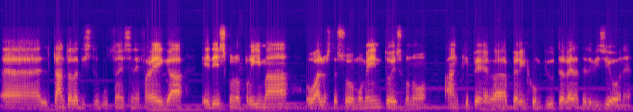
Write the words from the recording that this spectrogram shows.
eh, tanto la distribuzione se ne frega ed escono prima o allo stesso momento escono anche per, per il computer e la televisione.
